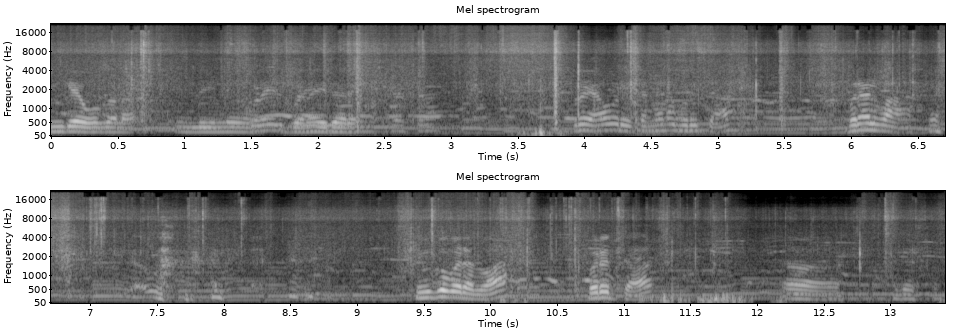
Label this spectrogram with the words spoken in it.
ಹಿಂಗೆ ಹೋಗೋಣ. ಇಲ್ಲಿ ಇನ್ನೂ ಜನ ಇದ್ದಾರೆ. ಬ್ರೋ, ಯಾವ ಕನ್ನಡ ಬರುತ್ತಾ? ಬರಲ್ವಾ? ನಿಮಗೂ ಬರಲ್ವಾ? ಬರುತ್ತಾ? ಹಾಂ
